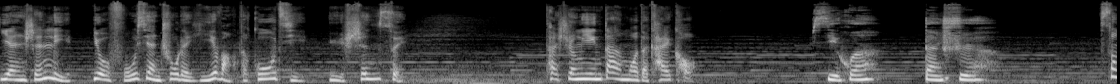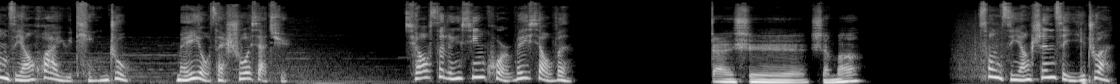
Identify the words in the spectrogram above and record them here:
眼神里又浮现出了以往的孤寂与深邃。他声音淡漠的开口：“喜欢，但是……”宋子阳话语停住，没有再说下去。乔斯林辛库尔微笑问：“但是什么？”宋子阳身子一转，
